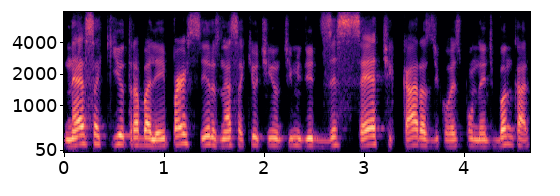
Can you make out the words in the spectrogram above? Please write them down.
nessa aqui eu trabalhei parceiros, nessa aqui eu tinha um time de 17 caras de correspondente bancário.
